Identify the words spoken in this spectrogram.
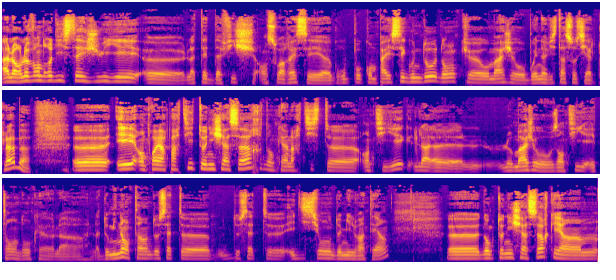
Alors le vendredi 16 juillet, euh, la tête d'affiche en soirée, c'est euh, Grupo Compay Segundo, donc euh, hommage au Buena Vista Social Club. Euh, et en première partie, Tony Chasseur, donc un artiste euh, antillais. La- euh, L'hommage aux Antilles étant donc euh, la, dominante hein, de cette, euh, de cette euh, édition 2021. Euh, donc Tony Chasseur qui est un,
